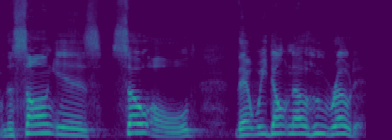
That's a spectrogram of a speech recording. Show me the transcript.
The song is so old that we don't know who wrote it.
